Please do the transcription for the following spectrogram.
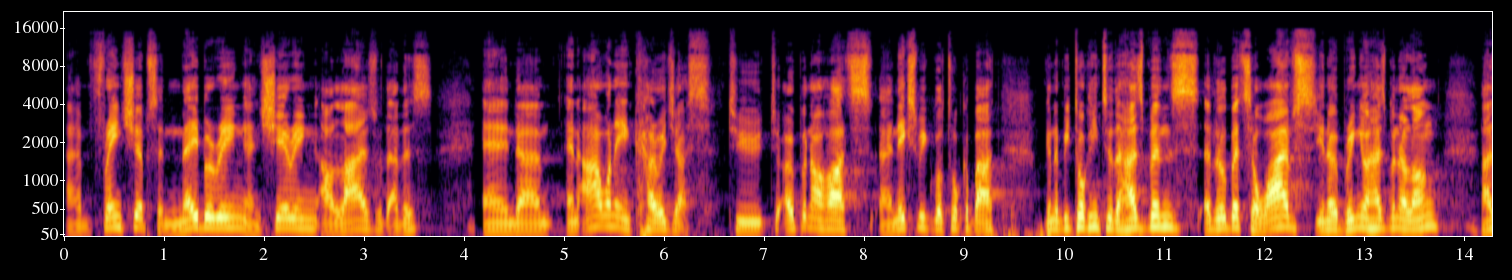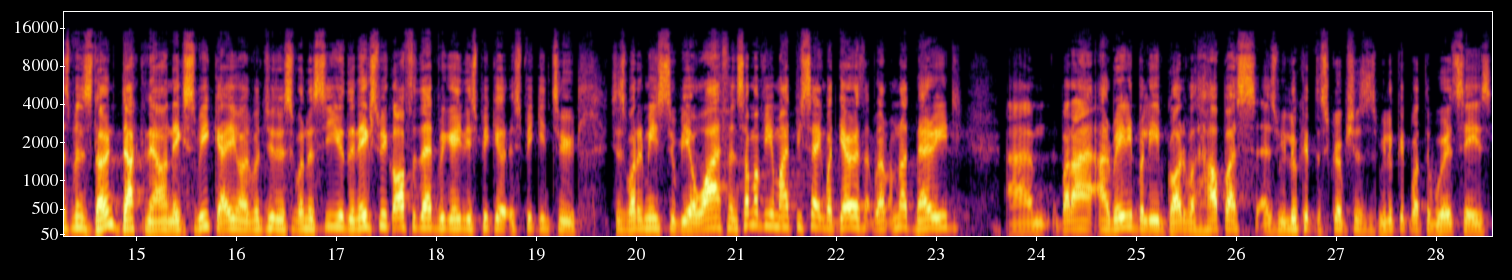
um, friendships and neighboring and sharing our lives with others? And, um, and I want to encourage us to, to open our hearts. Uh, next week, we'll talk about we're going to be talking to the husbands a little bit. So, wives, you know, bring your husband along. Husbands, don't duck now next week. Eh? I want to want to see you the next week. After that, we're going to speak uh, speaking to just what it means to be a wife. And some of you might be saying, "But Gareth, I'm not married." Um, but I, I, really believe God will help us as we look at the scriptures, as we look at what the word says.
